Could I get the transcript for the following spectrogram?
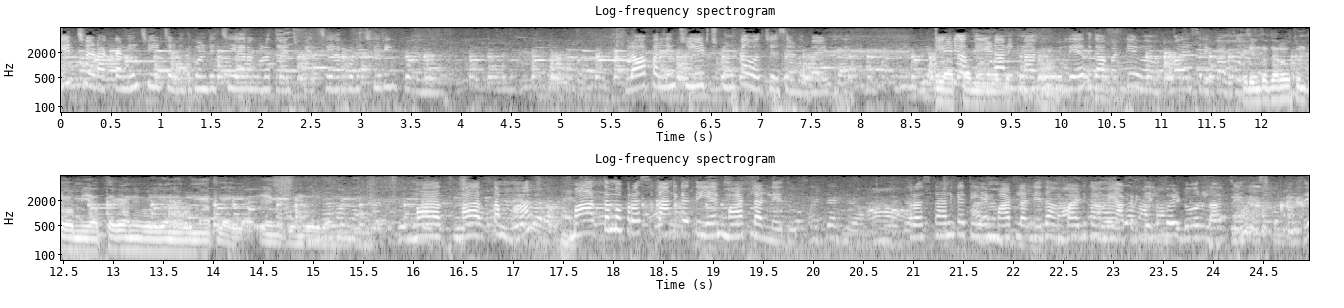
ఈడ్చాడు అక్కడి నుంచి ఈడ్చాడు. ఇదిగోండి చీర కూడా తడిచిపోయి చీర కూడా చిరిగిపోయింది. లోపల నుంచి ఈడ్చుకుంటా వచ్చేసాడు బయటకి వీడియో తీయడానికి నాకు లేదు కాబట్టి వాయిస్ రికార్డ్ ఇప్పుడు ఇంత జరుగుతుంటో మీ అత్త కానీ వాళ్ళు కానీ ఎవరు మాట్లాడాల? ఏమి మా మా అత్తమ్మ మా అత్తమ్మ ప్రస్తుతానికైతే ఏం మాట్లాడలేదు. ప్రస్తుతానికైతే ఏం మాట్లాడలేదు. ఆమె బయటకు ఆమె అక్కడికి వెళ్ళిపోయి డోర్ లాక్ చేసేసుకుంటుంది.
